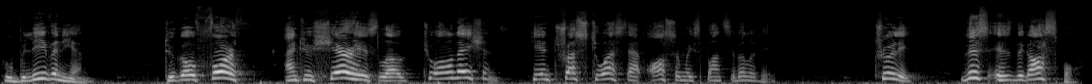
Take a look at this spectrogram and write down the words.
who believe in him to go forth and to share his love to all nations. He entrusts to us that awesome responsibility. Truly, this is the gospel.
